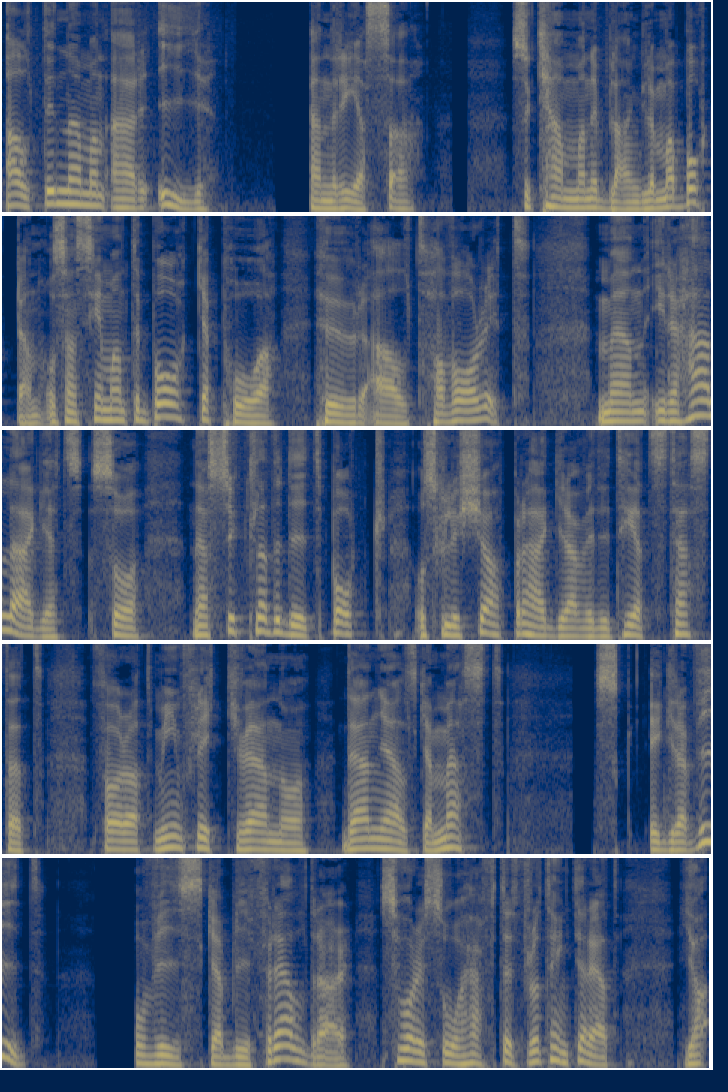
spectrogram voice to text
alltid när man är i en resa så kan man ibland glömma bort den. Och sen ser man tillbaka på hur allt har varit. Men i det här läget så när jag cyklade dit bort och skulle köpa det här graviditetstestet för att min flickvän och den jag älskar mest är gravid och vi ska bli föräldrar så var det så häftigt. För då tänkte jag det att jag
